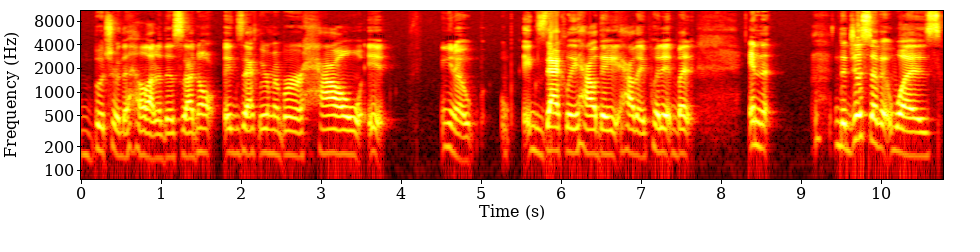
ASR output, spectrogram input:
butcher the hell out of this. I don't exactly remember how it, you know, exactly how they how they put it, but in the, the gist of it was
